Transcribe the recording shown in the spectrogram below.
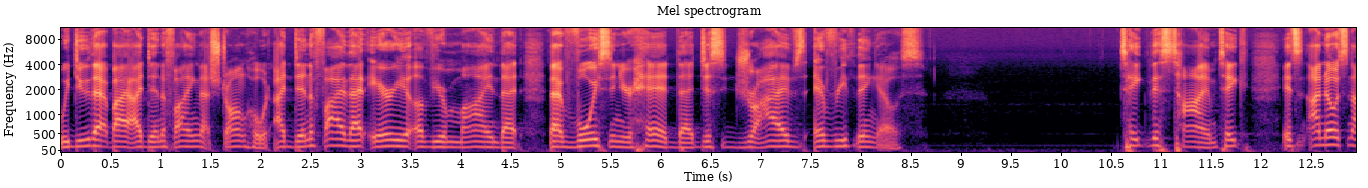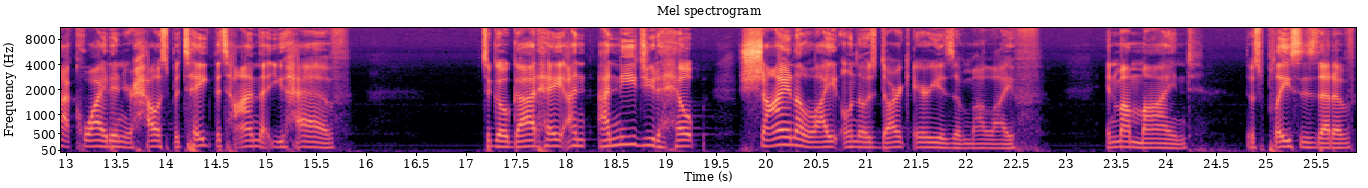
We do that by identifying that stronghold. Identify that area of your mind, that that voice in your head that just drives everything else. Take this time. Take it's i know it's not quiet in your house but take the time that you have to go god hey i, I need you to help shine a light on those dark areas of my life in my mind those places that have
